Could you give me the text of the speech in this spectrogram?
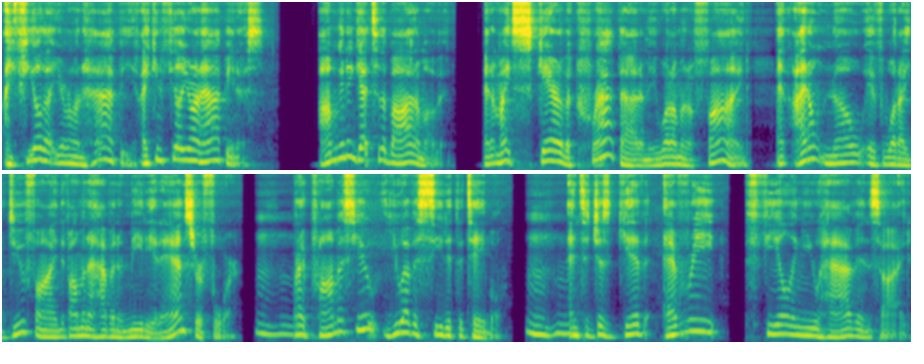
I feel that you're unhappy. I can feel your unhappiness. I'm going to get to the bottom of it. And it might scare the crap out of me what I'm going to find. And I don't know if what I do find, if I'm going to have an immediate answer for. Mhm. But I promise you, you have a seat at the table Mhm. and to just give every feeling you have inside,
